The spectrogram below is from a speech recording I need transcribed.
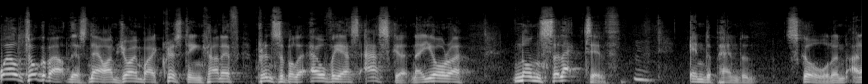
Well, to talk about this now, I'm joined by Christine Cunniffe, principal at LVS Ascot. Now, you're a non selective mm. independent school, and I,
